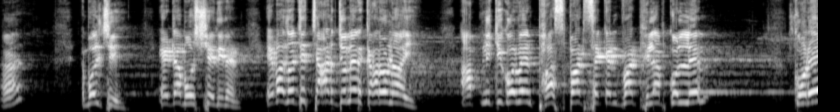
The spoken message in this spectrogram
হ্যাঁ? বলছি, এটা বসিয়ে দিলেন এবার হচ্ছে চারজনের কারও নাই। আপনি কি করবেন? First part, second part fill করলেন, করে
